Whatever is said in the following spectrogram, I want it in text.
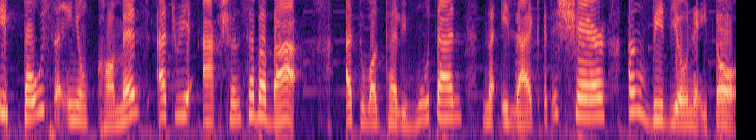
I-post ang inyong comments at reaction sa baba. At huwag kalimutan na i-like at i-share ang video na ito.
